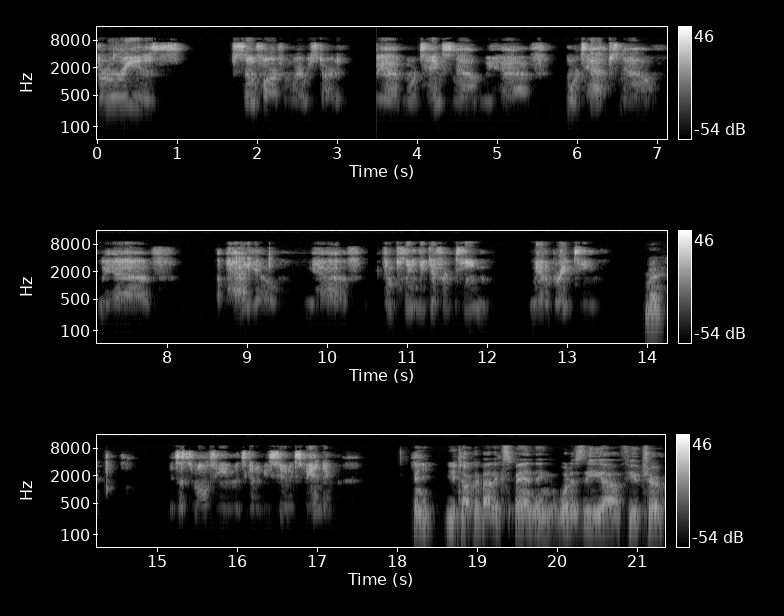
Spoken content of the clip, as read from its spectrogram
brewery is so far from where we started. We have more tanks now. We have more taps now. We have a patio. We have a completely different team. We have a great team. Right. It's a small team. It's going to be soon expanding. And you, you talk about expanding. What does the uh, future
